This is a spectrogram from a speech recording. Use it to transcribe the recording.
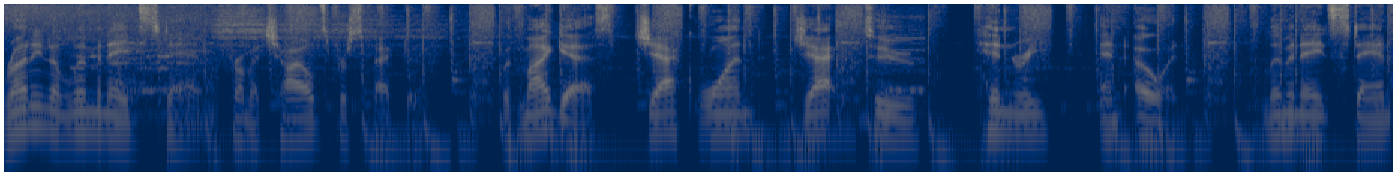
Running a Lemonade Stand from a Child's Perspective, with my guests, Jack 1, Jack 2, Henry, and Owen, lemonade stand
